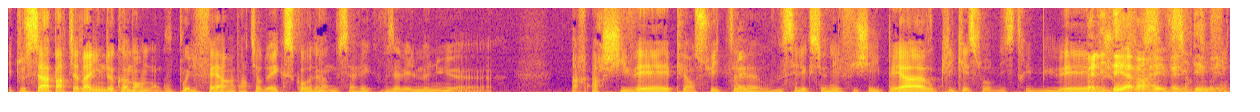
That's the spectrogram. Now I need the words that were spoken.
Et tout ça à partir de la ligne de commande. Donc vous pouvez le faire à partir de Xcode. Hein. Vous savez que vous avez le menu archivé et puis ensuite vous sélectionnez le fichier IPA, vous cliquez sur distribuer. Valider avant, valider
